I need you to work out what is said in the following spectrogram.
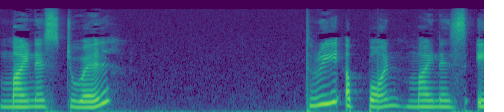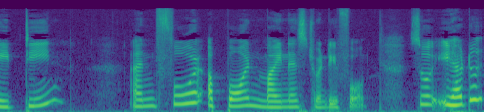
minus 12 3 upon minus 18 and 4 upon minus 24 so you have to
